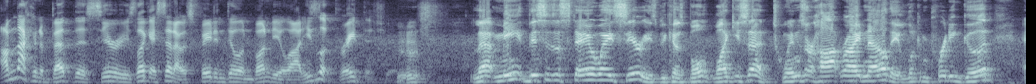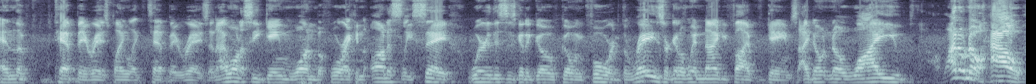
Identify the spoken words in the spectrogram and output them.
I'm not going to bet this series. Like I said, I was fading Dylan Bundy a lot. He's looked great this year. Mm-hmm. Let me. This is a stay away series because both, like you said, Twins are hot right now. They're looking pretty good, and the Tampa Bay Rays playing like the Tampa Bay Rays. And I want to see Game One before I can honestly say where this is going to go going forward. The Rays are going to win 95 games. I don't know why you. I don't know how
